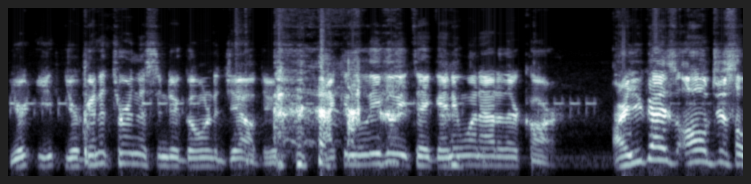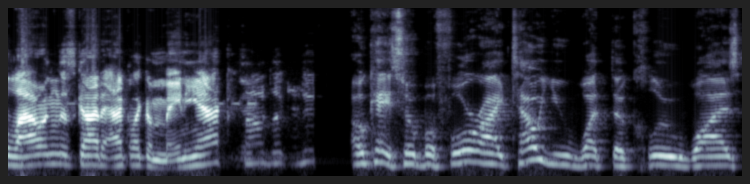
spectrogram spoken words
You're you- you're gonna turn this into going to jail, dude. I can legally take anyone out of their car. Are you guys all just allowing this guy to act like a maniac? Sounds like you Okay, so before I tell you what the clue was,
